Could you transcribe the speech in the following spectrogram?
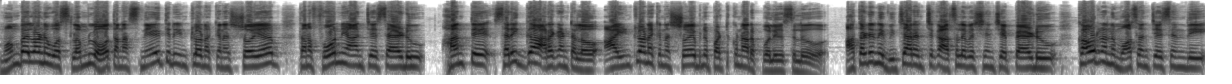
ముంబైలోని ఓ స్లంలో లో తన స్నేహితుడి ఇంట్లో నక్కిన షోయబ్ తన ఫోన్ని ఆన్ చేశాడు. అంతే సరిగ్గా అరగంటలో ఆ ఇంట్లో నక్కిన షోయబ్ను పట్టుకున్నారు పోలీసులు. అతడిని విచారించగా అసలు విషయం చెప్పాడు. కౌర్ నన్ను మోసం చేసింది.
